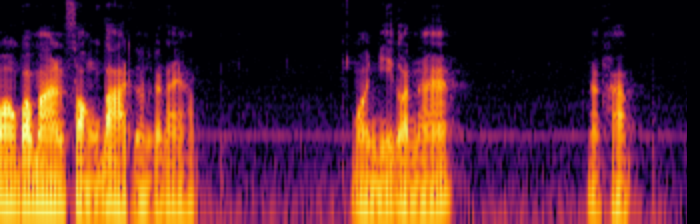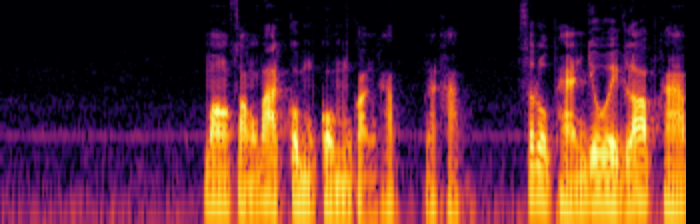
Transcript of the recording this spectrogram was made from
มองประมาณ 2 บาทก่อนก็ได้ครับ มองอย่างนี้ก่อนนะนะครับ มอง 2 บาทกลมๆก่อนครับนะครับ สรุปแผน U อีกรอบครับ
